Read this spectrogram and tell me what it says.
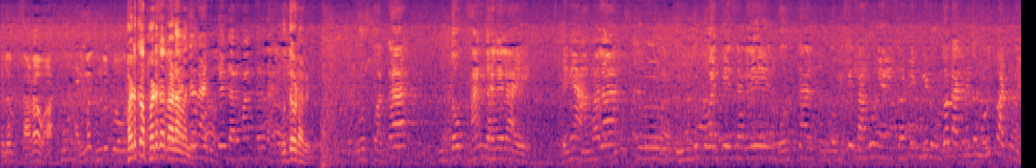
कलर काढावा आणि मग हिंदुत्व फडका फडका काढा म्हणे राजकीय धर्मांतर झाले उद्धव ठाकरे. तो स्वतः उद्धव खान झालेला आहे. त्याने आम्हाला हिंदुत्वाचे सगळे घोषणा विषय सांगू नये सर्टिफिकेट उद्धव ठाकरेंचं म्हणूनच वाटू नये.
